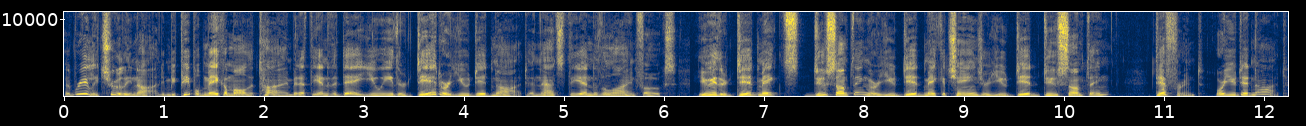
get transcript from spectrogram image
Really, truly not. I mean, people make them all the time, but at the end of the day, you either did or you did not, and that's the end of the line, folks. You either did make do something, or you did make a change, or you did do something different, or you did not.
